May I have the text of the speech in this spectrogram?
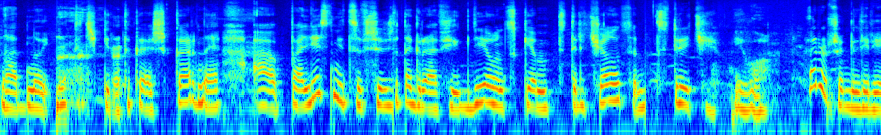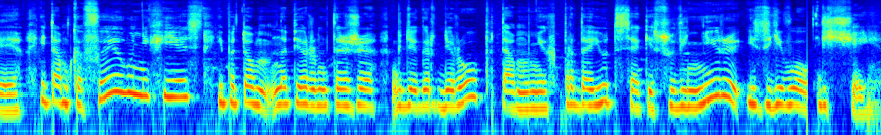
на одной ниточке, такая шикарная. А по лестнице все фотографии, где он с кем встречался, встречи его. Хорошая галерея. И там кафе у них есть. И потом на первом этаже, где гардероб, там у них продают всякие сувениры из его вещей.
